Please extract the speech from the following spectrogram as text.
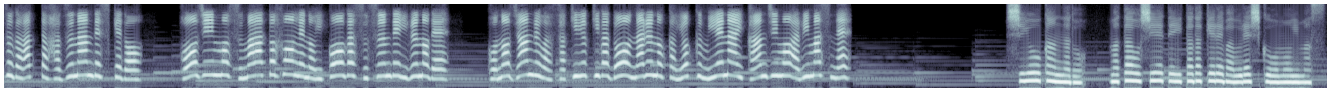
ーズがあったはずなんですけど、法人もスマートフォンへの移行が進んでいるので、このジャンルは先行きがどうなるのかよく見えない感じもありますね。使用感など、また教えていただければ嬉しく思います。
